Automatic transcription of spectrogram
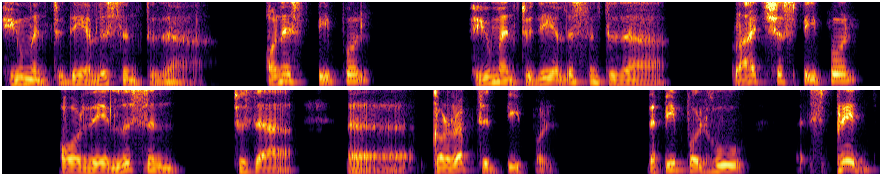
human today listen to the honest people, human today listen to the righteous people, or they listen to the uh, corrupted people, the people who spread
